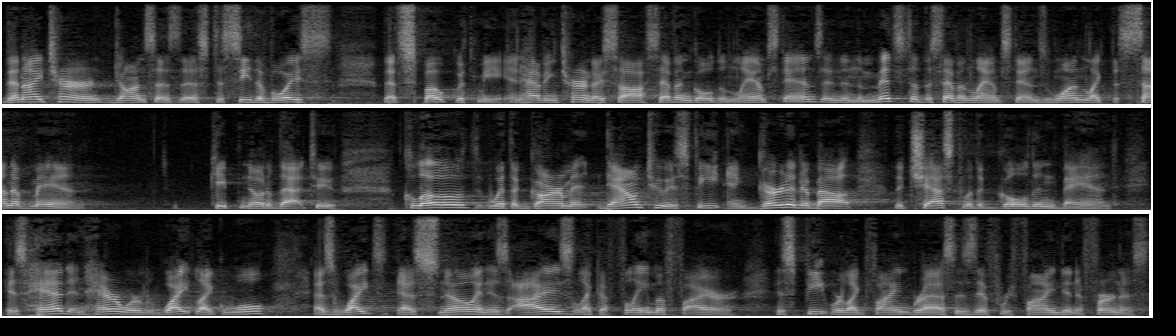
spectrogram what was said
Then I turned, John says this, to see the voice that spoke with me. And having turned, I saw seven golden lampstands, and in the midst of the seven lampstands, one like the Son of Man. Keep note of that too clothed with a garment down to his feet and girded about the chest with a golden band. His head and hair were white like wool, as white as snow, and his eyes like a flame of fire. His feet were like fine brass, as if refined in a furnace,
